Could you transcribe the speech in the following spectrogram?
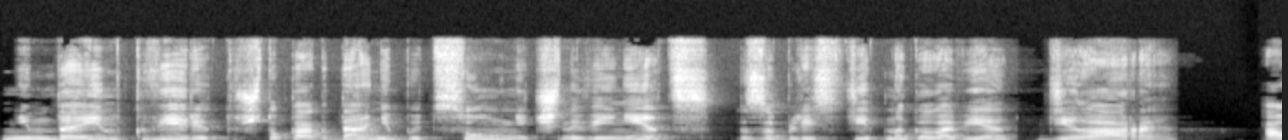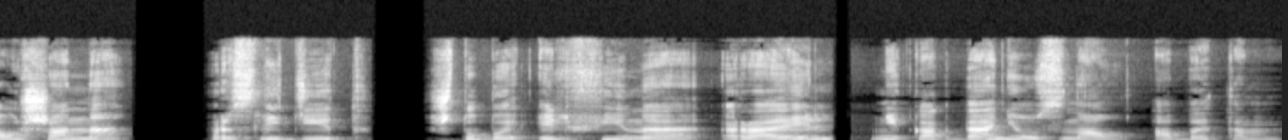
Нимдаинг верит, что когда-нибудь солнечный венец заблестит на голове Диары, а уж она проследит, чтобы Эльфина Раэль никогда не узнал об этом.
